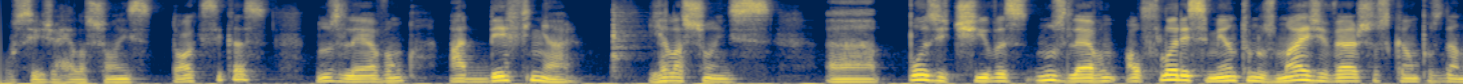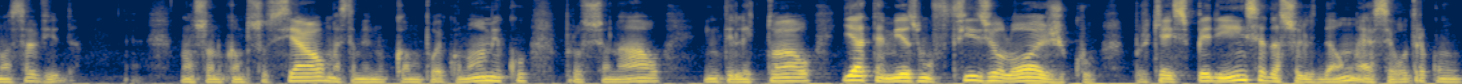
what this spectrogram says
ou seja, relações tóxicas nos levam a definhar, e relações uh, positivas nos levam ao florescimento nos mais diversos campos da nossa vida não só no campo social, mas também no campo econômico, profissional, intelectual e até mesmo fisiológico, porque a experiência da solidão, essa é outra com,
